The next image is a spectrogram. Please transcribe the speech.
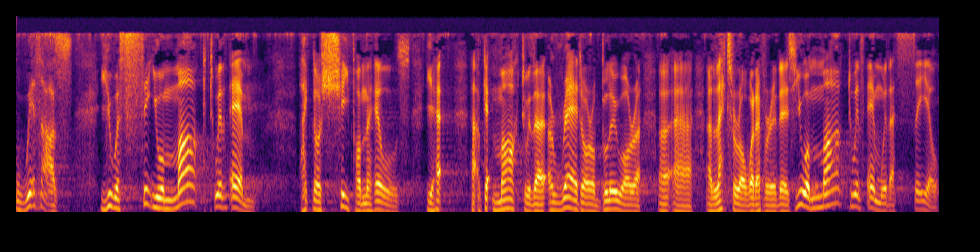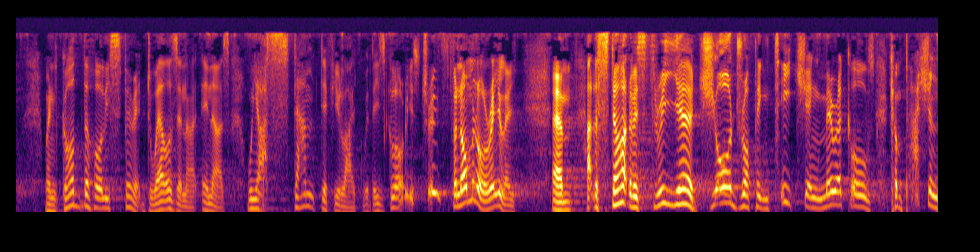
with us. You were, see- you were marked with Him like those sheep on the hills. Yeah, that'll get marked with a, a red or a blue or a, a, a letter or whatever it is. You are marked with Him with a seal. When God the Holy Spirit dwells in, our, in us, we are stamped, if you like, with these glorious truths. Phenomenal, really. Um, at the start of his three year jaw dropping teaching, miracles, compassion,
